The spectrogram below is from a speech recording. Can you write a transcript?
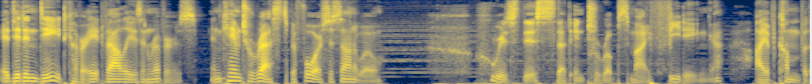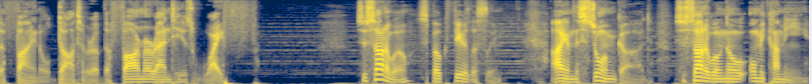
It did indeed cover eight valleys and rivers, and came to rest before Susanoo. Who is this that interrupts my feeding? I have come for the final daughter of the farmer and his wife. Susanoo spoke fearlessly. I am the storm god, Susanoo no Omikami,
